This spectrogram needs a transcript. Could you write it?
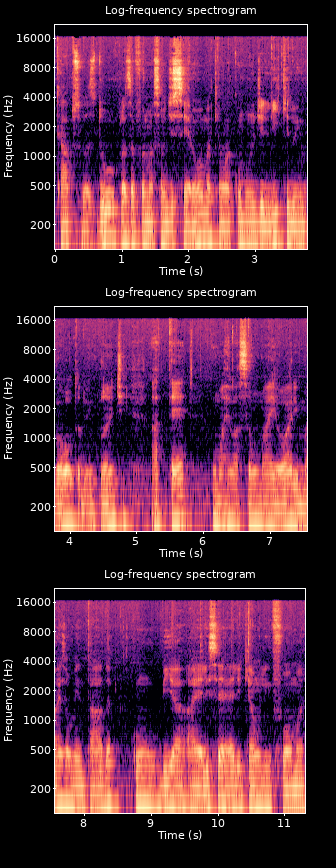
cápsulas duplas, a formação de seroma, que é um acúmulo de líquido em volta do implante, até uma relação maior e mais aumentada com o BIA-ALCL, que é um linfoma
